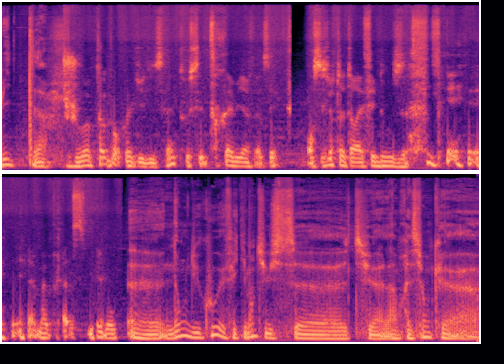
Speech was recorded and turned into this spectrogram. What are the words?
8. Je vois pas pourquoi tu dis ça, tout s'est très bien passé. Bon, c'est sûr, toi t'aurais fait 12 mais, à ma place, mais bon. Euh, donc du coup, effectivement, tu, as l'impression que euh,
